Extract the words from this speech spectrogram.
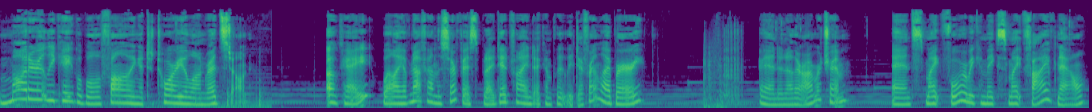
moderately capable of following a tutorial on redstone. Okay, well, I have not found the surface, but I did find a completely different library. And another armor trim. And Smite 4, we can make Smite 5 now.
